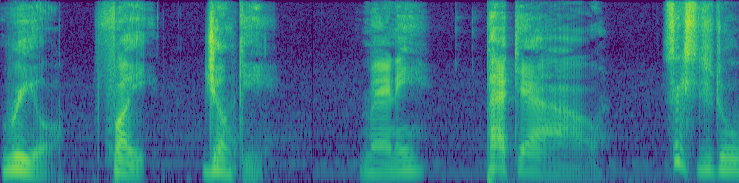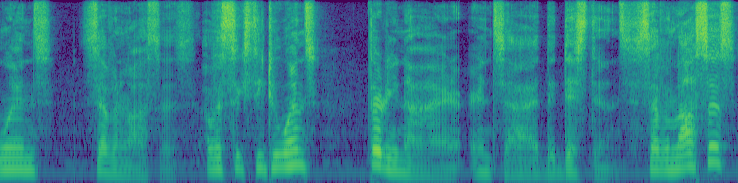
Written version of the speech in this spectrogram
Real Fight Junkie. Manny Pacquiao. 62 wins, 7 losses. Of his 62 wins, 39 are inside the distance. 7 losses,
